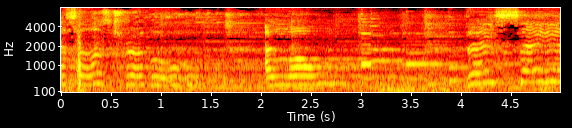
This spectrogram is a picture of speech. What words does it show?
As I struggle alone, they say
